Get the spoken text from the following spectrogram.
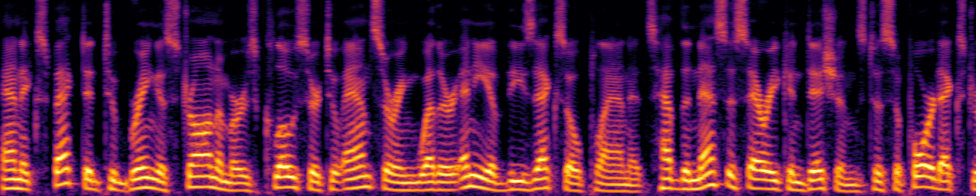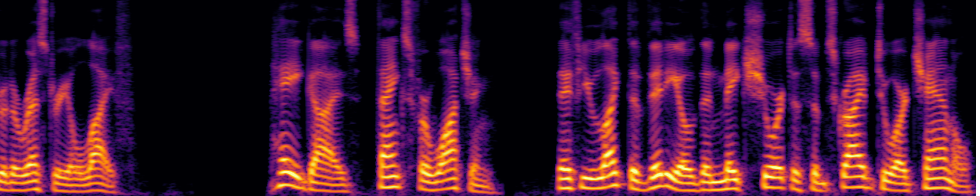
and expected to bring astronomers closer to answering whether any of these exoplanets have the necessary conditions to support extraterrestrial life. Hey guys, thanks for watching. If you liked the video then make sure to subscribe to our channel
